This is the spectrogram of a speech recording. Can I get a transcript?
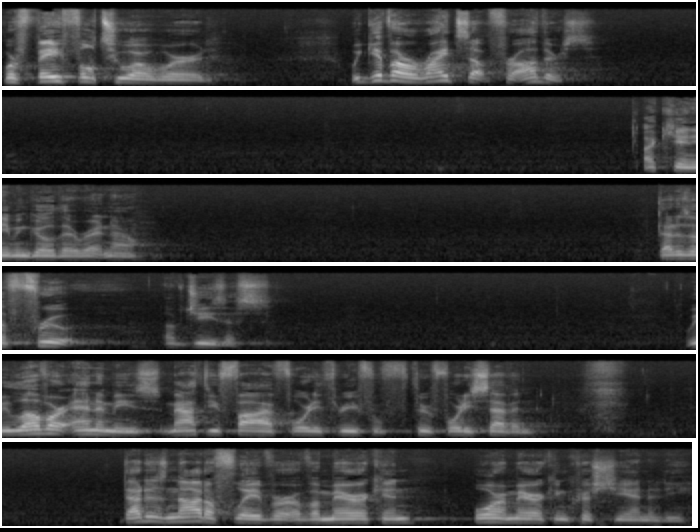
We're faithful to our word. We give our rights up for others. I can't even go there right now. That is a fruit of Jesus. We love our enemies, Matthew 5 43 through 47. That is not a flavor of American or American Christianity,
